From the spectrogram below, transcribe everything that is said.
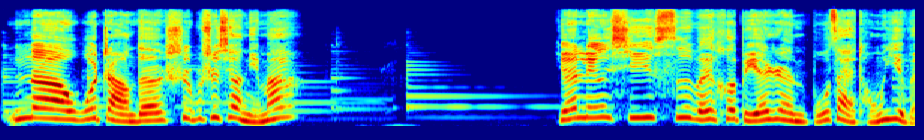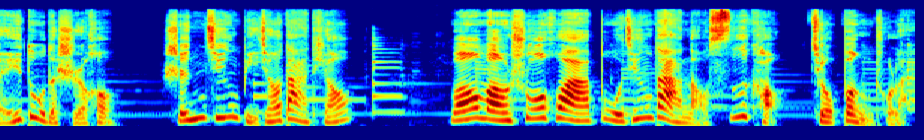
那我长得是不是像你妈？”颜灵溪思维和别人不在同一维度的时候，神经比较大条，往往说话不经大脑思考就蹦出来了。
